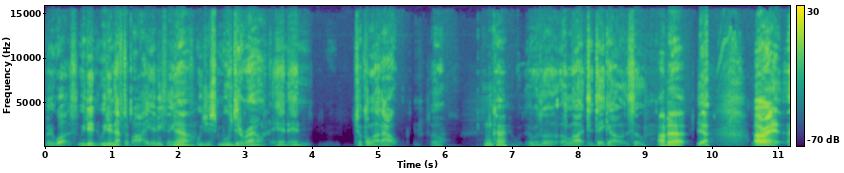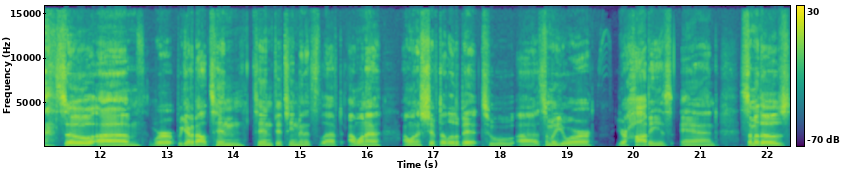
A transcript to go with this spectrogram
but it was. We didn't. We didn't have to buy anything. Yeah. we just moved it around and and took a lot out. So Okay. There was a, a lot to take out. So I bet. yeah, All right. So um, we're we got about 10, 10 15 minutes left. I want to I want to shift a little bit to uh, some of your your hobbies and some of those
